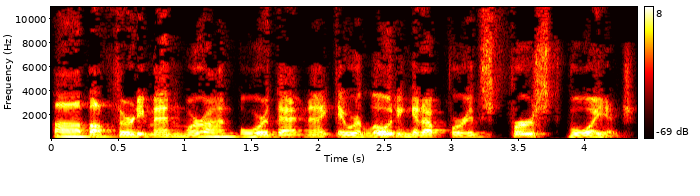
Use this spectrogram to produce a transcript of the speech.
Uh, about 30 men were on board that night. They were loading it up for its first voyage.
